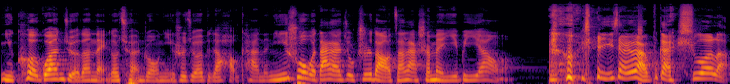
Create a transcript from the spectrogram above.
你客观觉得哪个犬种你是觉得比较好看的？你一说，我大概就知道咱俩审美一不一样了。这一下有点不敢说了。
